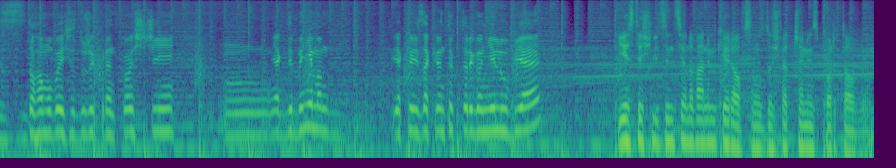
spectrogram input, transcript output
z- dohamowuje się z dużych prędkości. Mm, Jak gdyby nie mam jakiegoś zakrętu, którego nie lubię, Jesteś licencjonowanym kierowcą z doświadczeniem sportowym.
